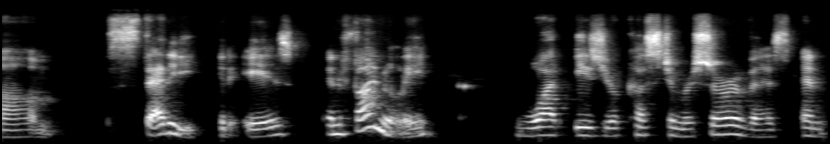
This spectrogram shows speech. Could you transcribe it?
um, steady it is, and finally, what is your customer service, and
